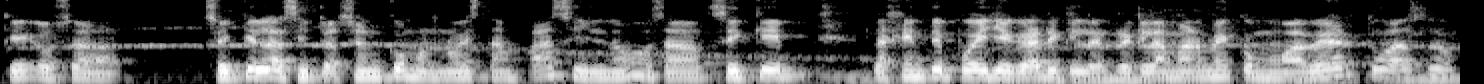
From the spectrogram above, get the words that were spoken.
que, o sea, sé que la situación como no es tan fácil, ¿no? O sea, sé que la gente puede llegar y reclamarme como, a ver, tú hazlo,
